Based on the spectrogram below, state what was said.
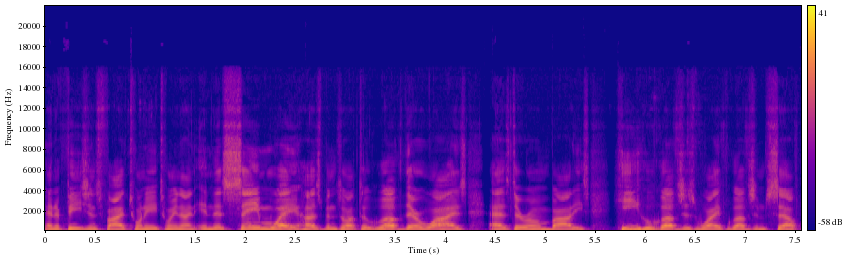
And Ephesians 5 28 29. In this same way, husbands ought to love their wives as their own bodies. He who loves his wife loves himself.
